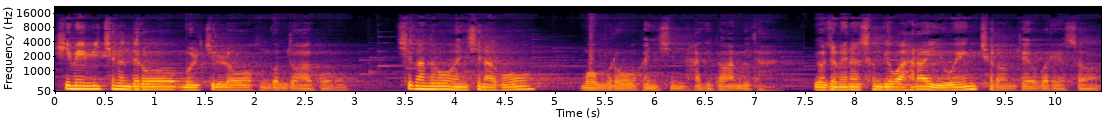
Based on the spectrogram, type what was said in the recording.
힘에 미치는 대로 물질로 헌금도 하고 시간으로 헌신하고 몸으로 헌신하기도 합니다. 요즘에는 성교가 하나의 유행처럼 되어버려서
